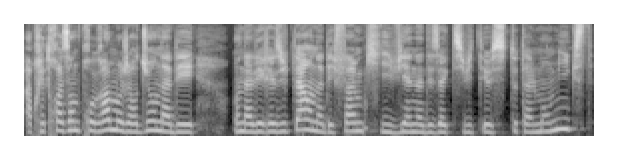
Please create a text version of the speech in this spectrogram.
après trois ans de programme, aujourd'hui, on, a des, on a des résultats. On a des femmes qui viennent à des activités aussi totalement mixtes.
